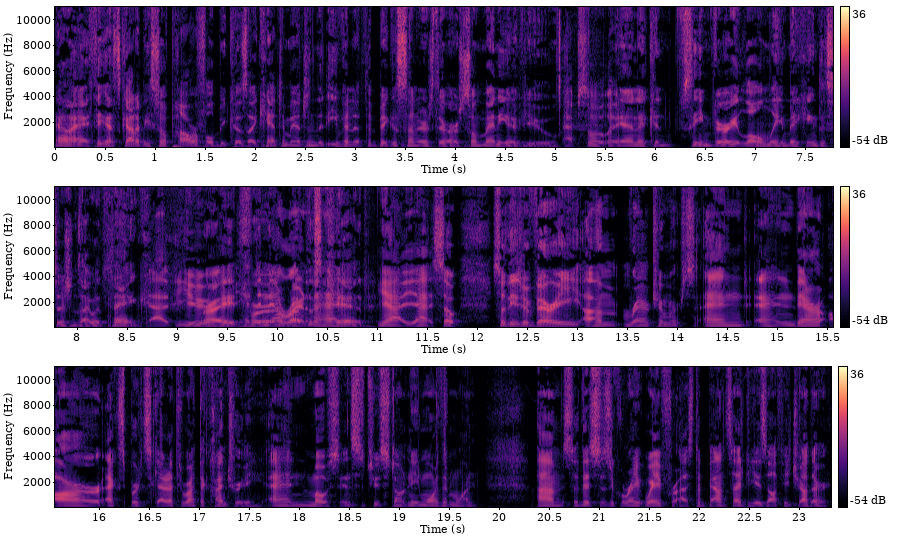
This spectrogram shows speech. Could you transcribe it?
Anyway, I think that's got to be so powerful because I can't imagine that even at the biggest centers there are so many of you. Absolutely. and it can seem very lonely making decisions. I would think. Uh, you right you hit for the nail right on the head. Kid. Yeah, yeah. So, so these are very um, rare tumors, and and there are experts scattered throughout the country, and most institutes don't need more than one. Um, so this is a great way for us to bounce ideas off each other,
